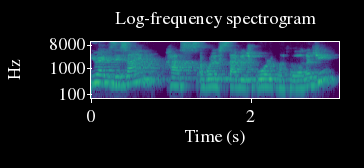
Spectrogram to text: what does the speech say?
UX design has a well-established work methodology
